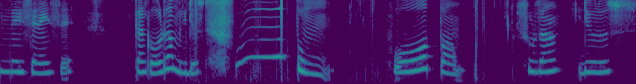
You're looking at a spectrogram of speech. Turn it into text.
Neyse neyse. Kanka oradan mı gidiyoruz? Bum. Hoppam. Şuradan gidiyoruz.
